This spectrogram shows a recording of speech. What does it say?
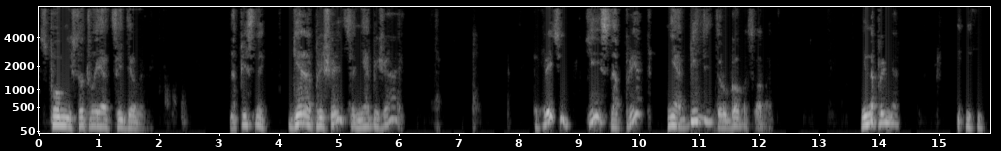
вспомни, что твои отцы делали. Написано, гера пришельца не обижай. Так речь есть запрет не обидеть другого слова. И, например,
